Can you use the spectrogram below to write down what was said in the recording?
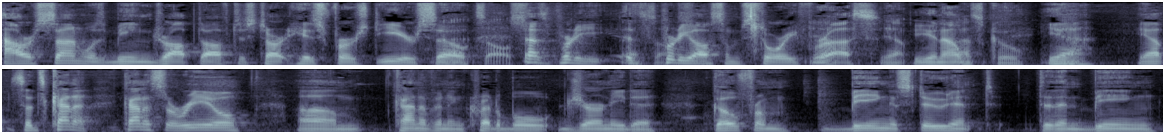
our son was being dropped off to start his first year. So That's awesome. that's pretty. it's a pretty awesome story for Yeah, us. yeah. you know, That's cool. Yeah, yep. So it's kind of kind of surreal. Um, kind of an incredible journey to go from being a student to then being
